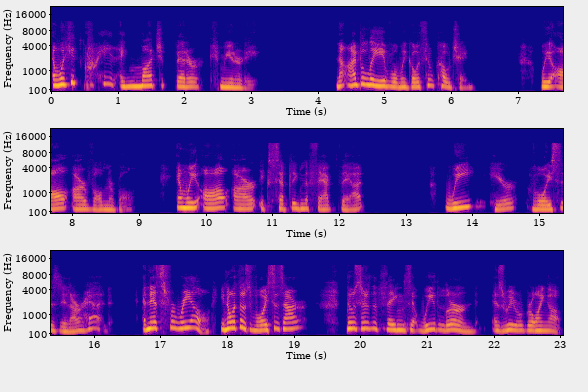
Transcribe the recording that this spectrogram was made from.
and we can create a much better community. Now, I believe when we go through coaching, we all are vulnerable and we all are accepting the fact that we hear voices in our head. And that's for real. You know what those voices are? Those are the things that we learned as we were growing up.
